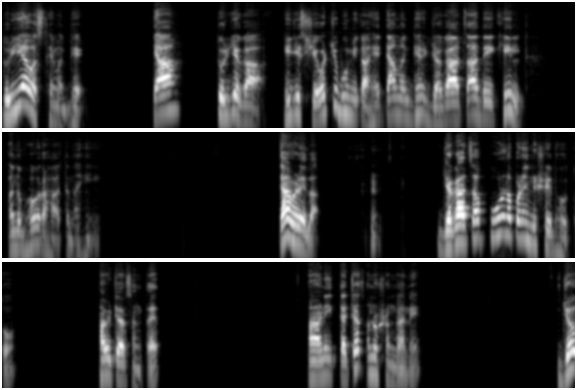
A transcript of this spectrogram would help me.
तुर्यावस्थेमध्ये त्या तुर्यगा ही जी शेवटची भूमिका आहे त्यामध्ये जगाचा देखील अनुभव राहत नाही. त्यावेळेला जगाचा पूर्णपणे निषेध होतो हा विचार सांगतायत. आणि त्याच्याच अनुषंगाने जग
